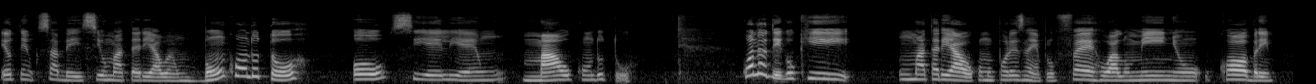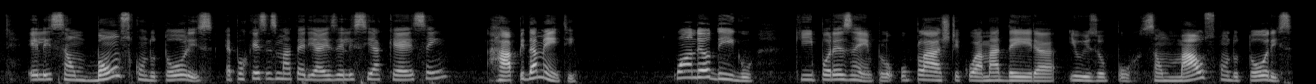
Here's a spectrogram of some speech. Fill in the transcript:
eu tenho que saber se o material é um bom condutor ou se ele é um mau condutor. Quando eu digo que um material, como por exemplo ferro, alumínio, cobre, eles são bons condutores, é porque esses materiais eles se aquecem rapidamente. Quando eu digo que, por exemplo, o plástico, a madeira e o isopor são maus condutores,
